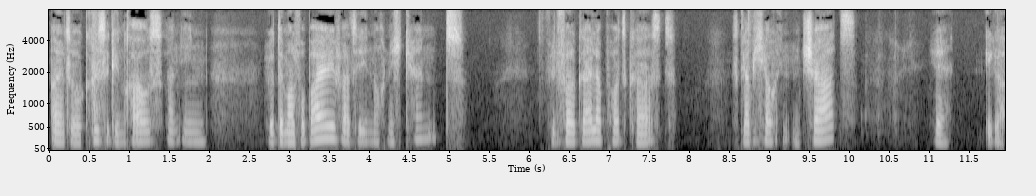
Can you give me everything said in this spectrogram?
Also, Grüße gehen raus an ihn. Hört er mal vorbei, falls ihr ihn noch nicht kennt. Auf jeden Fall geiler Podcast. Ist, glaube ich, auch in den Charts. Ja, yeah, egal.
